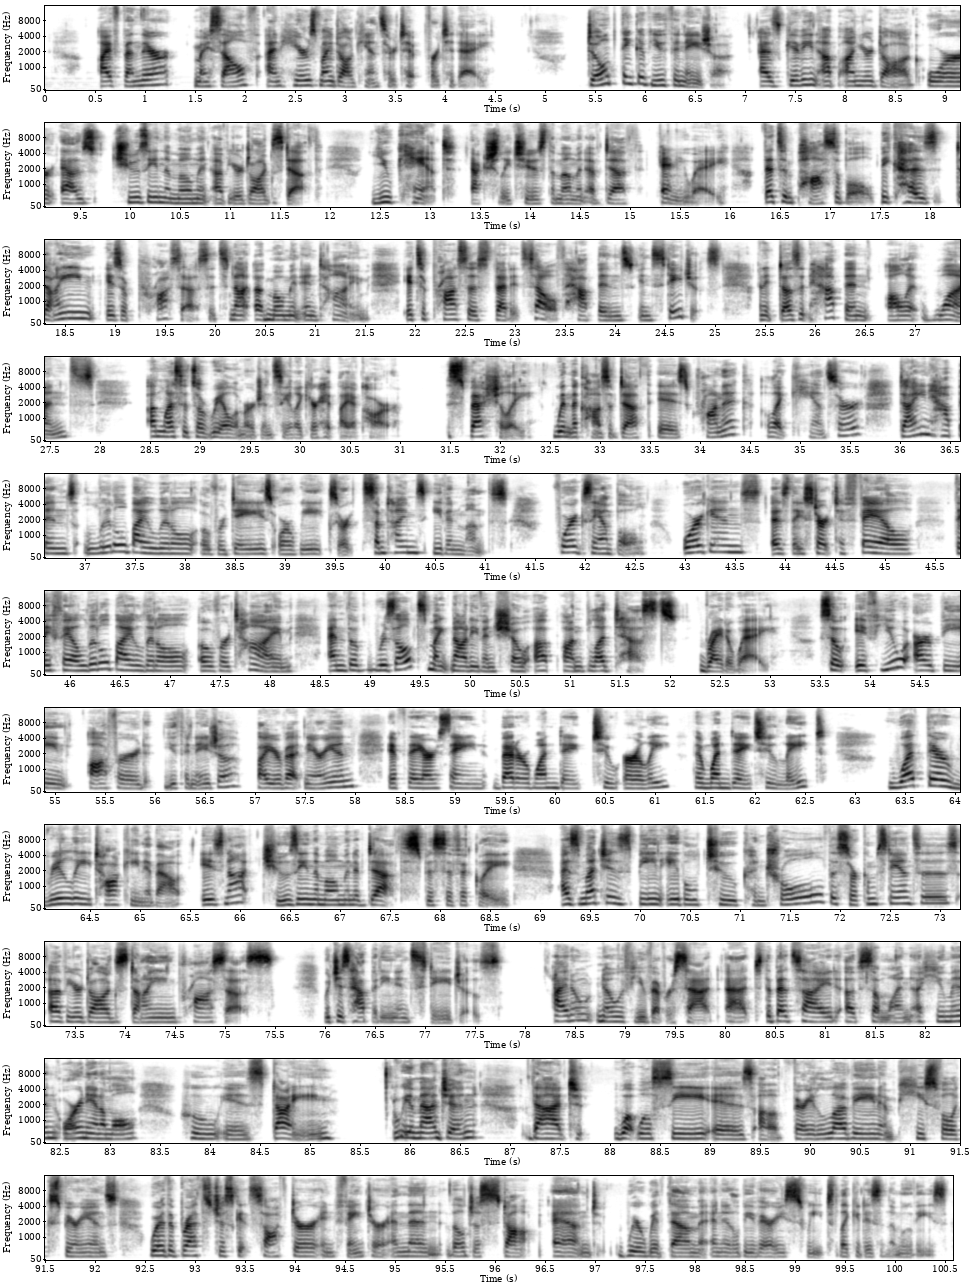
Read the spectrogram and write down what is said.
I've been there myself, and here's my dog cancer tip for today. Don't think of euthanasia as giving up on your dog or as choosing the moment of your dog's death. You can't actually choose the moment of death anyway. That's impossible because dying is a process. It's not a moment in time. It's a process that itself happens in stages and it doesn't happen all at once unless it's a real emergency, like you're hit by a car. Especially when the cause of death is chronic, like cancer, dying happens little by little over days or weeks or sometimes even months. For example, organs, as they start to fail, they fail little by little over time, and the results might not even show up on blood tests right away. So if you are being offered euthanasia by your veterinarian, if they are saying better one day too early than one day too late, what they're really talking about is not choosing the moment of death specifically as much as being able to control the circumstances of your dog's dying process, which is happening in stages. I don't know if you've ever sat at the bedside of someone, a human or an animal, who is dying. We imagine that what we'll see is a very loving and peaceful experience where the breaths just get softer and fainter and then they'll just stop and we're with them and it'll be very sweet like it is in the movies.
